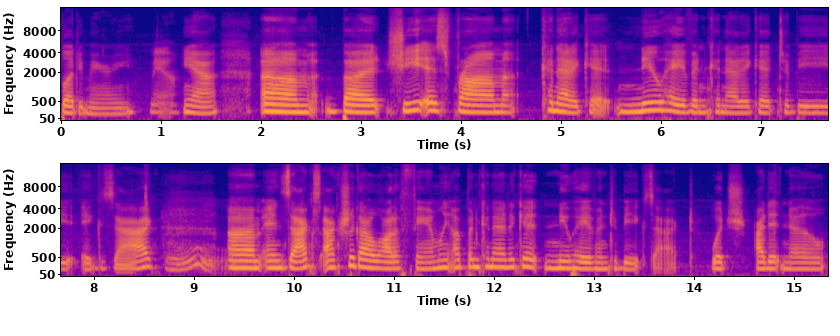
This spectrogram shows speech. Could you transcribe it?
Bloody Mary. Yeah. Yeah. Um, but she is from Connecticut, New Haven, Connecticut to be exact. Ooh. Um, and Zach's actually got a lot of family up in Connecticut, New Haven to be exact, which I didn't know.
